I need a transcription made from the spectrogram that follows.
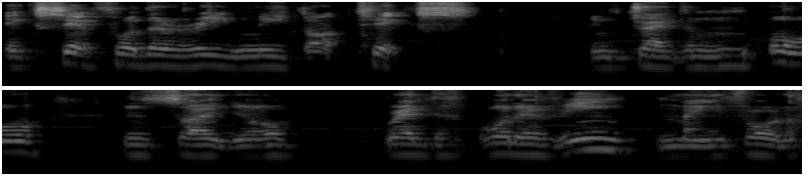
except for the readme.txt and drag them all inside your Grand Theft Auto V main folder.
